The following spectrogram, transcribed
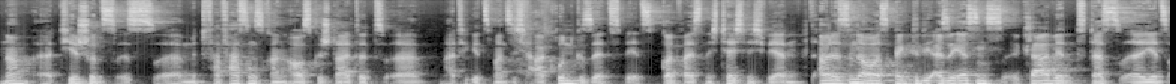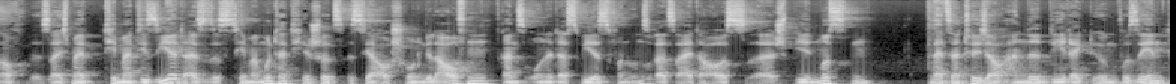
ne, Tierschutz ist äh, mit Verfassungsrang ausgestattet, äh, Artikel 20a Grundgesetz, will jetzt Gott weiß nicht technisch werden. Aber das sind auch Aspekte, die, also erstens, klar wird das äh, jetzt auch, sage ich mal, thematisiert. Also das Thema Muttertierschutz ist ja auch schon gelaufen, ganz ohne, dass wir es von unserer Seite aus äh, spielen mussten weil es natürlich auch andere direkt irgendwo sehen.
